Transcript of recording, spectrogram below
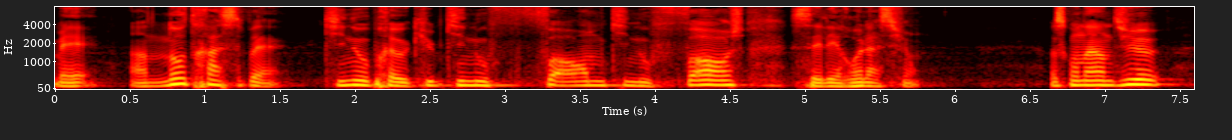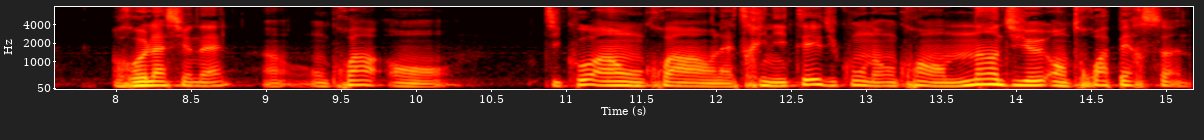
Mais un autre aspect qui nous préoccupe, qui nous forme, qui nous forge, c'est les relations. Parce qu'on a un Dieu relationnel. Hein. On croit en Tico, hein, on croit en la Trinité, du coup on, croit en un Dieu, en trois personnes.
